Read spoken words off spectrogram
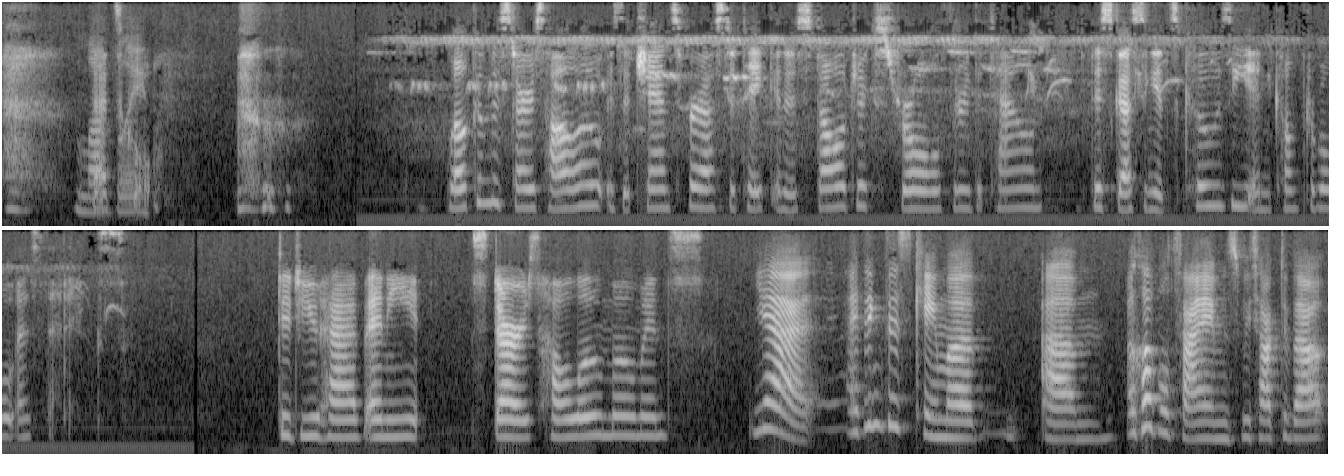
that's cool. Welcome to Stars Hollow is a chance for us to take a nostalgic stroll through the town, discussing its cozy and comfortable aesthetics. Did you have any Stars Hollow moments? Yeah, I think this came up um, a couple times. We talked about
